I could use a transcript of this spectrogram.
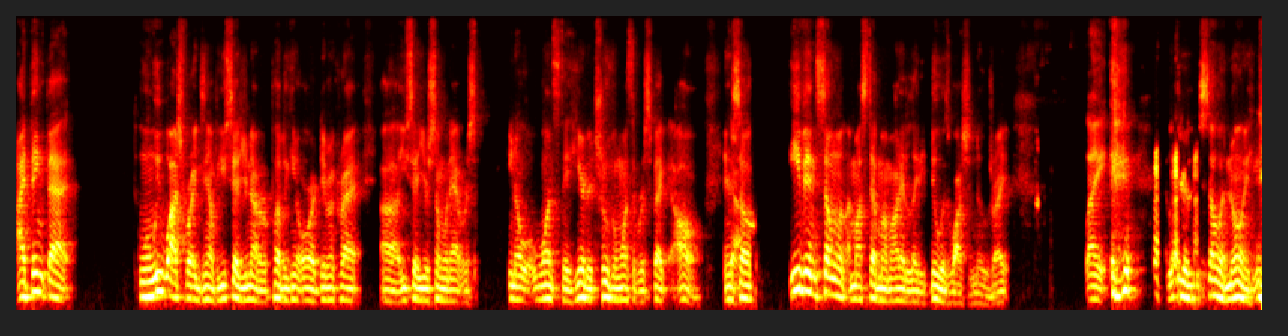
I think that when we watch, for example, you said you're not a Republican or a Democrat. Uh, you said you're someone that res- you know wants to hear the truth and wants to respect all. And yeah. so even someone my stepmom, all that lady do is watch the news, right? Like literally so annoying.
